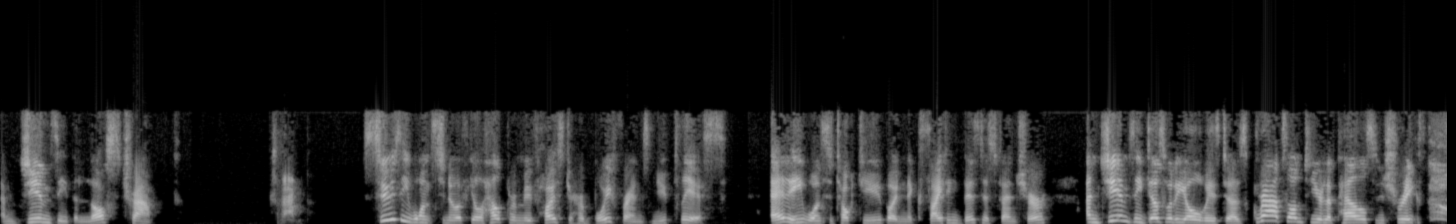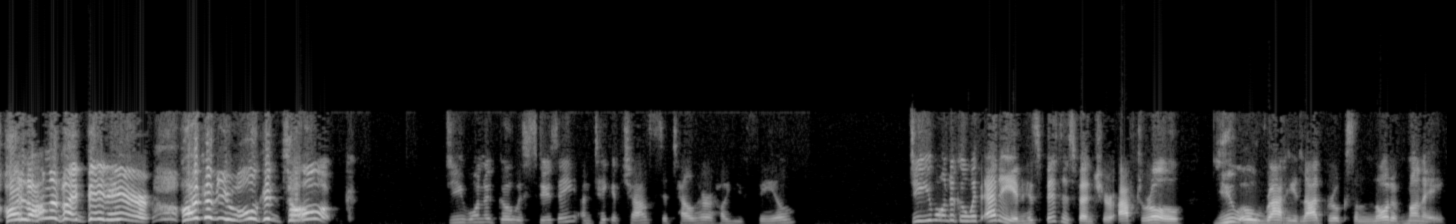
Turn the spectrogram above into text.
and Jimsy, the lost tramp. Tramp. Susie wants to know if you'll help her move house to her boyfriend's new place. Eddie wants to talk to you about an exciting business venture. And Jamesy does what he always does grabs onto your lapels and shrieks, How long have I been here? How come you all can talk? Do you want to go with Susie and take a chance to tell her how you feel? Do you want to go with Eddie in his business venture? After all, you owe Ratty Ladbrokes a lot of money,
